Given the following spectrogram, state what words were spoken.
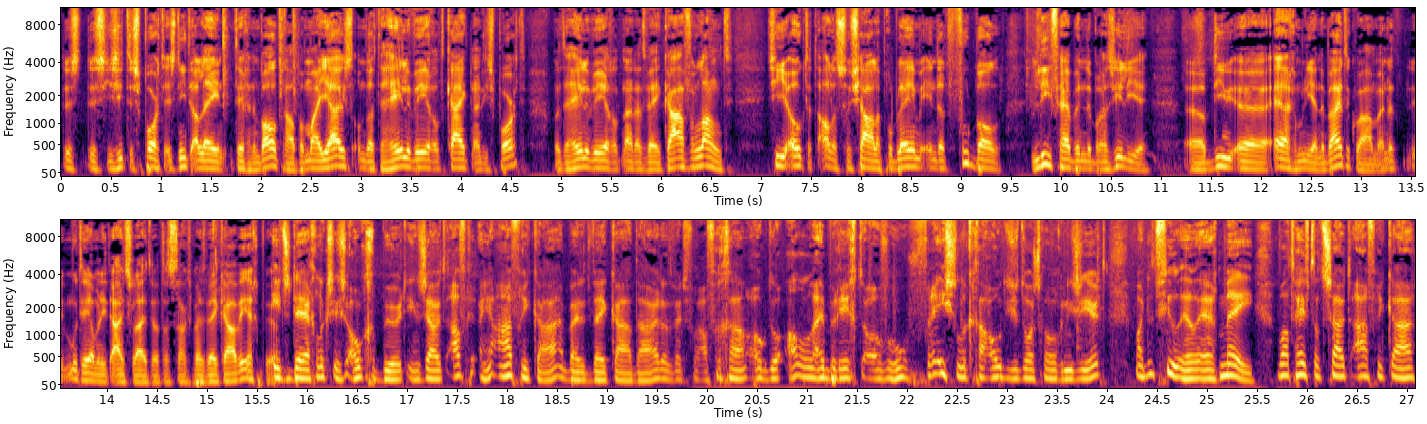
Dus, dus je ziet, de sport is niet alleen tegen een bal trappen... maar juist omdat de hele wereld kijkt naar die sport... omdat de hele wereld naar dat WK verlangt... zie je ook dat alle sociale problemen in dat voetballiefhebbende Brazilië... eh, op die eh, erge manier naar buiten kwamen. En dat moet helemaal niet uitsluiten dat dat straks bij het WK weer gebeurt. Iets dergelijks is ook gebeurd in Zuid-Afrika, bij het WK daar. Dat werd voorafgegaan ook door allerlei berichten over hoe vreselijk chaotisch het was georganiseerd. Maar dat viel heel erg mee. Wat heeft dat Zuid-Afrika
